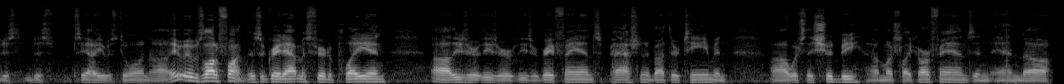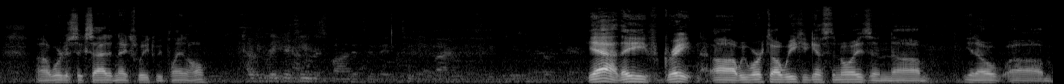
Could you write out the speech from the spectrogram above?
just just see how he was doing. Uh, it, it was a lot of fun. This is a great atmosphere to play in. Uh, these are these are these are great fans, passionate about their team, and uh, which they should be, uh, much like our fans. And and uh, uh, we're just excited next week to be playing at home. How do you think your team responded to the, to the environment that you used to coach here? Yeah, they great. Uh, we worked all week against the noise, and um, you know um,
